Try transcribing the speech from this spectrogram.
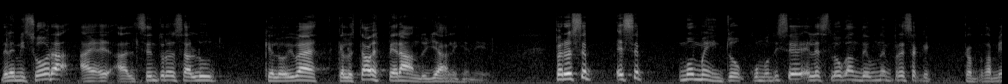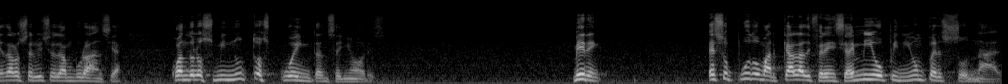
de la emisora al centro de salud que lo, iba, que lo estaba esperando ya el ingeniero. Pero ese, ese momento, como dice el eslogan de una empresa que, también da los servicios de ambulancia, cuando los minutos cuentan, señores. Miren, eso pudo marcar la diferencia, es mi opinión personal.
